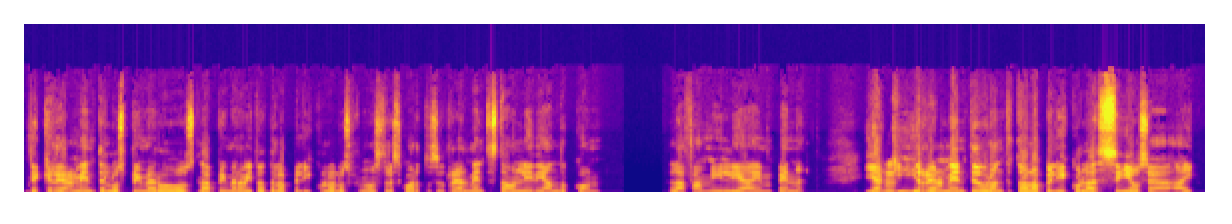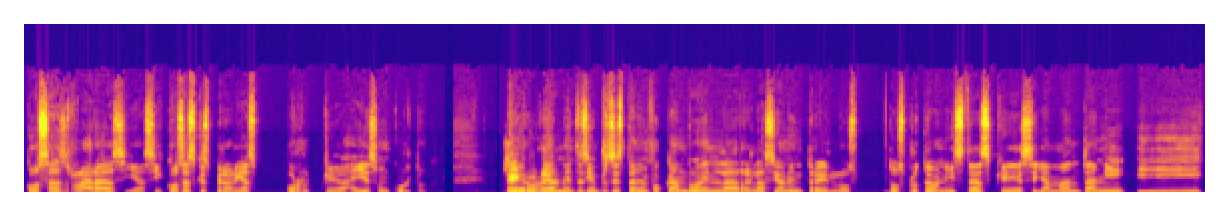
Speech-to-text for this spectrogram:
de que realmente los primeros, la primera mitad de la película, los primeros tres cuartos, realmente estaban lidiando con la familia en pena. Y aquí realmente durante toda la película sí, o sea, hay cosas raras y así, cosas que esperarías porque ahí es un culto. Sí. Pero realmente siempre se están enfocando en la relación entre los dos protagonistas que se llaman Danny y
